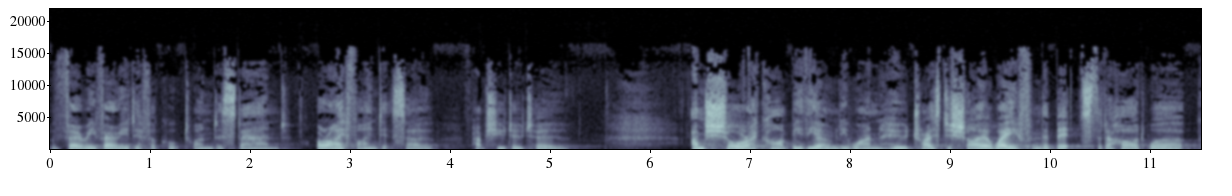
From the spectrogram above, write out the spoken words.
very, very difficult to understand, or I find it so. Perhaps you do too. I'm sure I can't be the only one who tries to shy away from the bits that are hard work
